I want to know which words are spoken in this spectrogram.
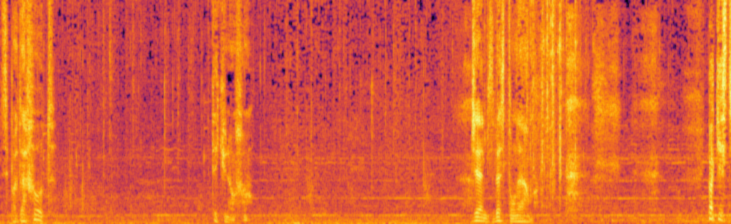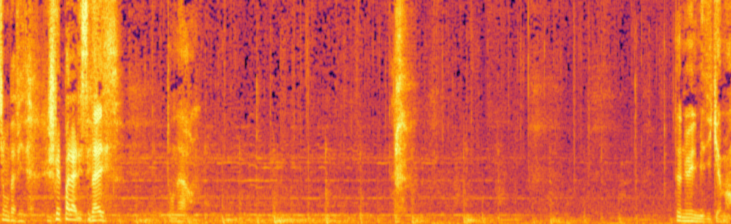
C'est pas ta faute. T'es qu'une enfant. James, baisse ton arme. Pas question, David. Je vais pas la laisser filer. Baisse ton arme. Donne-lui le médicament.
